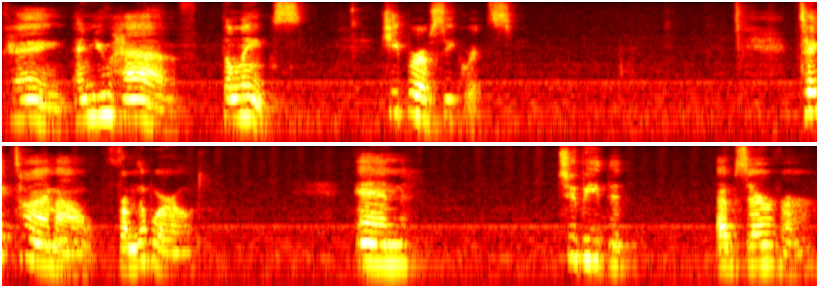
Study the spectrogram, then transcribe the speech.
Okay, and you have the Lynx. Keeper of Secrets. Take time out from the world and to be the observer.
